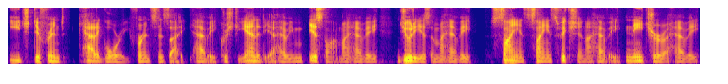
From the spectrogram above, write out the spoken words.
each different category. For instance, I have a Christianity, I have a Islam, I have a Judaism, I have a science, science fiction, I have a nature, I have a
